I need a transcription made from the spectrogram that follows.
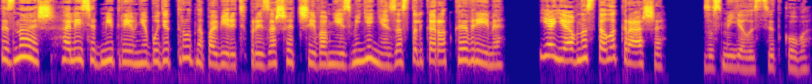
«Ты знаешь, Олесе Дмитриевне будет трудно поверить в произошедшие во мне изменения за столь короткое время. Я явно стала краше», — засмеялась Цветкова.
